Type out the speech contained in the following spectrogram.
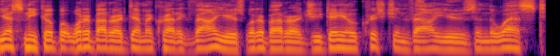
Yes, Niko, but what about our democratic values? What about our Judeo Christian values in the West?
